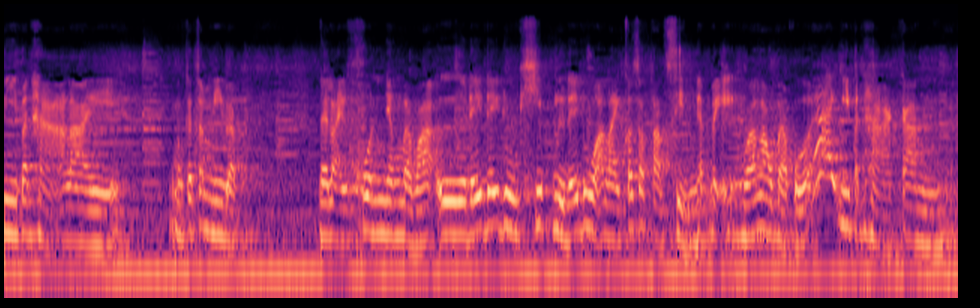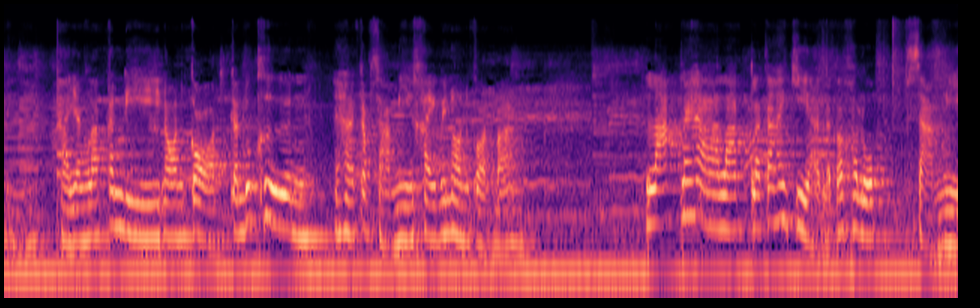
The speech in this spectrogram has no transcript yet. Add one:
มีปัญหาอะไร มันก็จะมีแบบหลายๆคนยังแบบว่าเออได้ได้ดูคลิปหรือได้ดูอะไรก็จะตัดสินกันไปเองว่าเราแบบว่าเอ้ยมีปัญหากันอะไรเงี้ยค่ะยังรักกันดีนอนกอดกันทุกคืนนะคะ กับสามีใครไม่นอนกอดบ้าง รักนะคะรักแล้วก็ให้เกียรติแล้วก็เคารพสามี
